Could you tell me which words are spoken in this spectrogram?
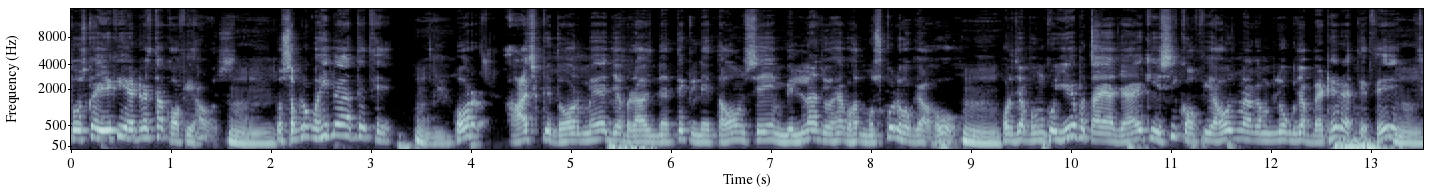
तो उसका एक ही एड्रेस था कॉफ़ी हाउस तो सब लोग वहीं पे आते थे। और आज के दौर में जब राजनीतिक नेताओं से मिलना जो है बहुत मुश्किल हो गया हो। हम्म। और जब उनको ये बताया जाए कि इसी कॉफ़ी हाउस में अगर हम लोग जब बैठे रहते थे हम्म।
